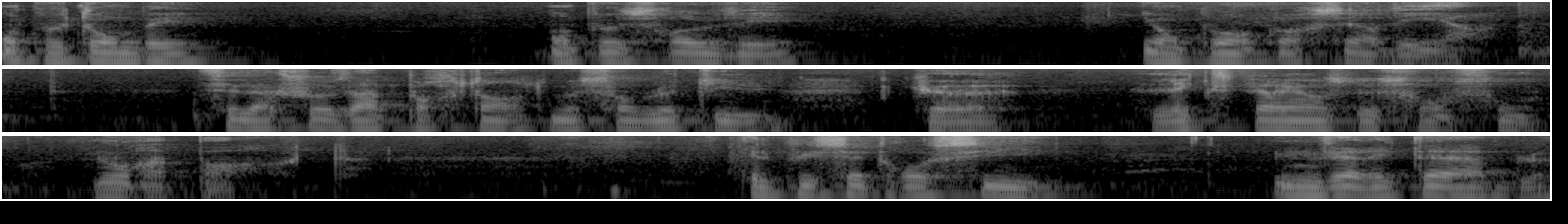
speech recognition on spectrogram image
On peut tomber, on peut se relever et on peut encore servir. C'est la chose importante, me semble-t-il, que l'expérience de son son nous rapporte. Qu'elle puisse être aussi une véritable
